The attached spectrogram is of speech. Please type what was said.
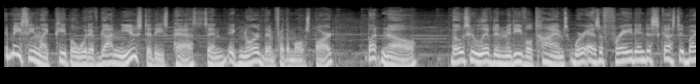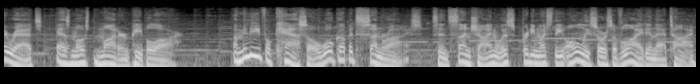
It may seem like people would have gotten used to these pests and ignored them for the most part, but no. Those who lived in medieval times were as afraid and disgusted by rats as most modern people are. A medieval castle woke up at sunrise, since sunshine was pretty much the only source of light in that time,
